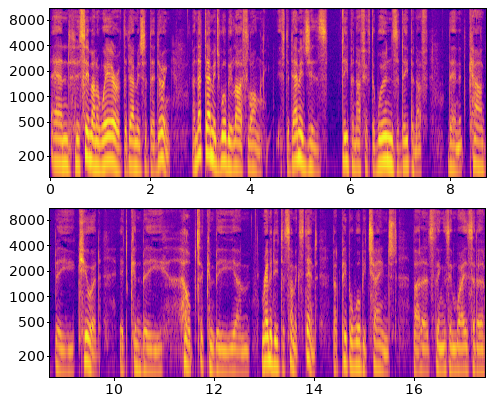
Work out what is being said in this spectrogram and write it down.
and who seem unaware of the damage that they're doing, and that damage will be lifelong. If the damage is deep enough, if the wounds are deep enough, then it can't be cured. It can be helped, it can be um, remedied to some extent, but people will be changed by those things in ways that are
